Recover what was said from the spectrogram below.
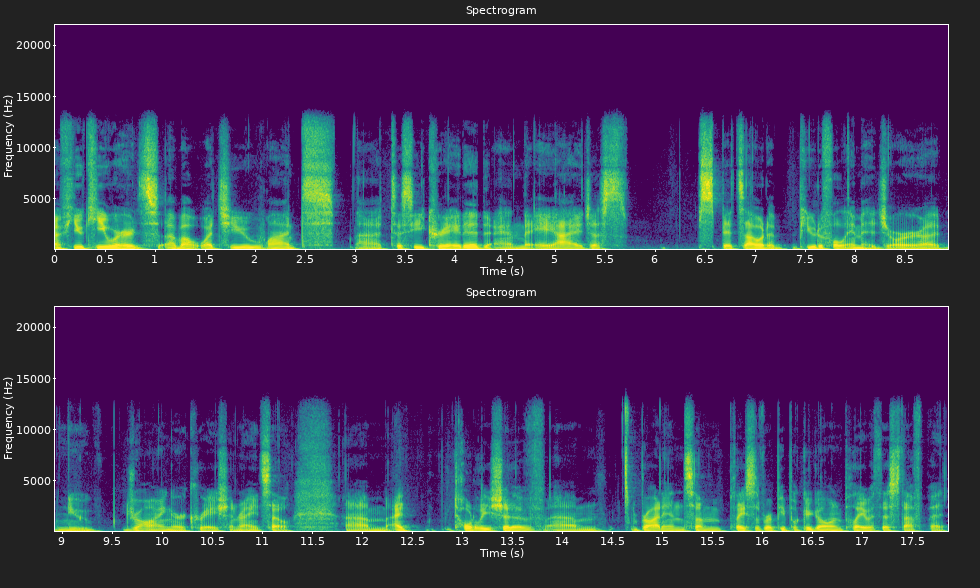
a few keywords about what you want uh, to see created, and the AI just spits out a beautiful image or a new drawing or creation, right? So um, I totally should have um, brought in some places where people could go and play with this stuff, but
